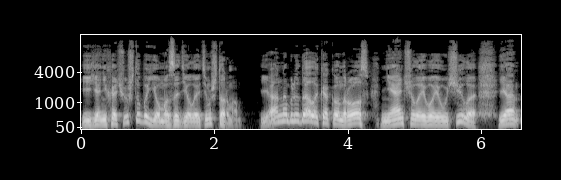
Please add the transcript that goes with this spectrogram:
и я не хочу, чтобы Йома задела этим штормом. Я наблюдала, как он рос, нянчила его и учила. Я...»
